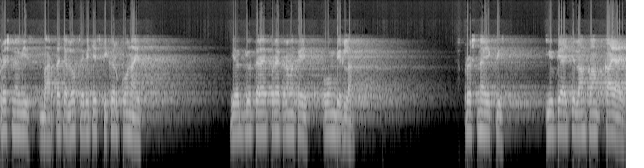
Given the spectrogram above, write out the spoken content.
प्रश्न वीस. भारताच्या लोकसभेचे स्पीकर कोण आहेत? योग्य उत्तर पर्याय क्रमांक एक ओम बिर्ला. प्रश्न एकवीस. यू पी आयचे फॉर्म काय आहे?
